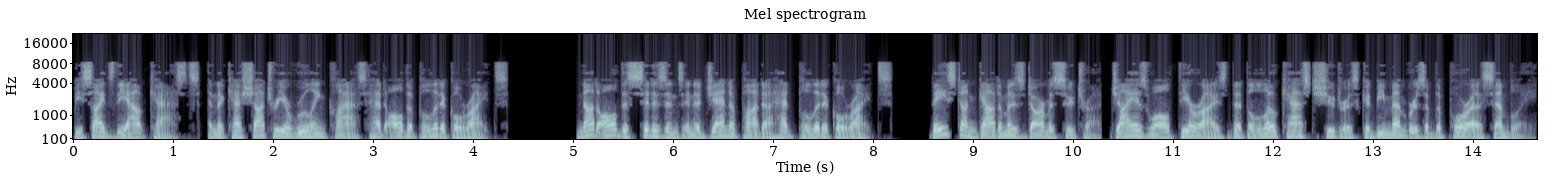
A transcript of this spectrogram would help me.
besides the outcasts, and the Kshatriya ruling class had all the political rights. Not all the citizens in a Janapada had political rights. Based on Gautama's Dharmasutra, Jayaswal theorized that the low-caste Shudras could be members of the Pura assembly.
